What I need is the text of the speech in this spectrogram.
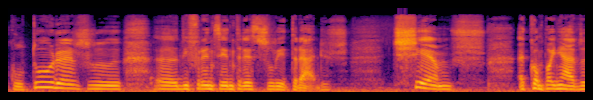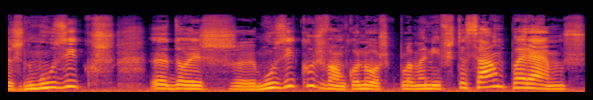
culturas, diferentes interesses literários. Descemos acompanhadas de músicos, uh, dois uh, músicos vão connosco pela manifestação, paramos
